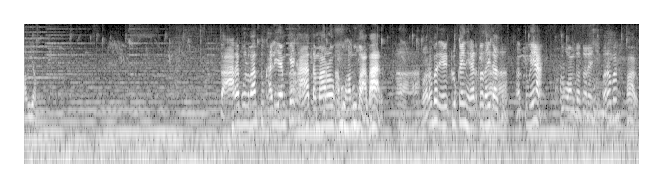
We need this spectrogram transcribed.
આવી આમ તારે બોલવાનું તું ખાલી એમ કે હા તમારો ખૂબ ખૂબ આભાર. હા હા. બરોબર એટલું કઈ હેડ તો થઈ જતું. અને તું યા તું આમ જતો રહેજે. બરોબર? સારું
